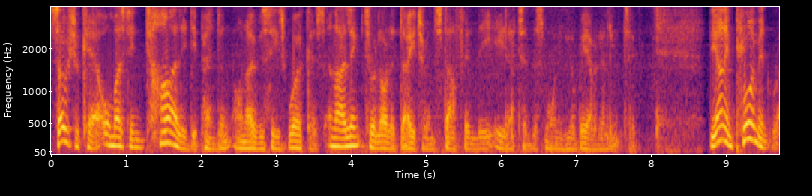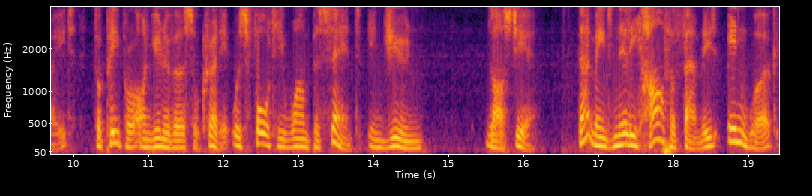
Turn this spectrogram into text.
social care almost entirely dependent on overseas workers. And I linked to a lot of data and stuff in the e-letter this morning you'll be able to link to. The unemployment rate for people on universal credit was 41% in June last year. That means nearly half of families in work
